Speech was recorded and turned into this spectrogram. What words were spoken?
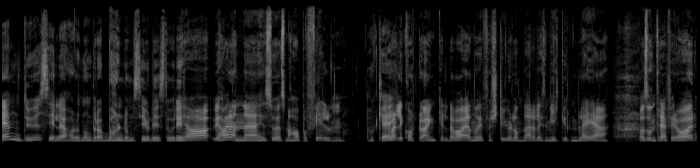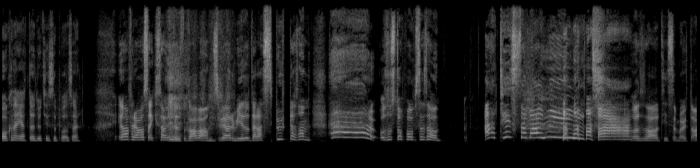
Enn du, Silje, har du noen bra barndomsjulehistorier? Ja, vi har en uh, historie som jeg har på film. Ok. Veldig kort og enkel. Det var en av de første julene der jeg liksom gikk uten bleie. Og sånn tre-fire år. Og kan jeg gjette, du tisser på deg selv. Ja, for jeg var så excited for gavene, så vi har en video der jeg spurte sånn «Hæ?» Og så stoppa opp seg sånn Jeg tissa meg ut! og så hadde jeg tissa meg ut, da.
